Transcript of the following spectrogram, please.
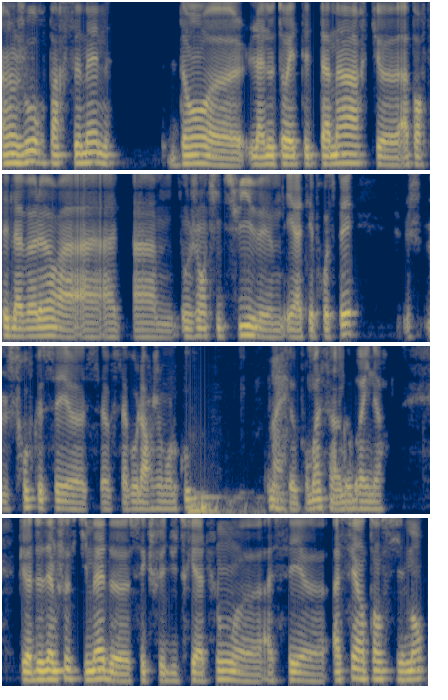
un jour par semaine dans la notoriété de ta marque, apporter de la valeur mmh, aux gens qui te suivent et, à tes prospects, je, trouve que c'est, ça, vaut largement le coup. Donc pour moi, c'est un no-brainer. Puis la deuxième chose qui m'aide, c'est que je fais du triathlon assez, assez intensivement.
